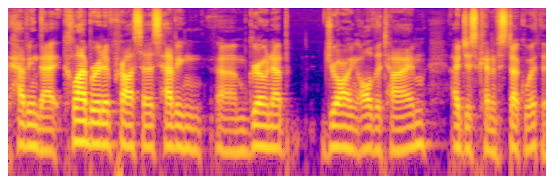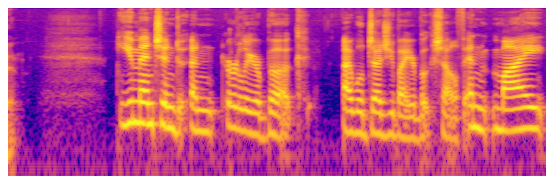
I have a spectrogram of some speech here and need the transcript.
having that collaborative process, having um, grown up drawing all the time, I just kind of stuck with it. You mentioned an earlier book, "I Will Judge You by Your Bookshelf," and my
